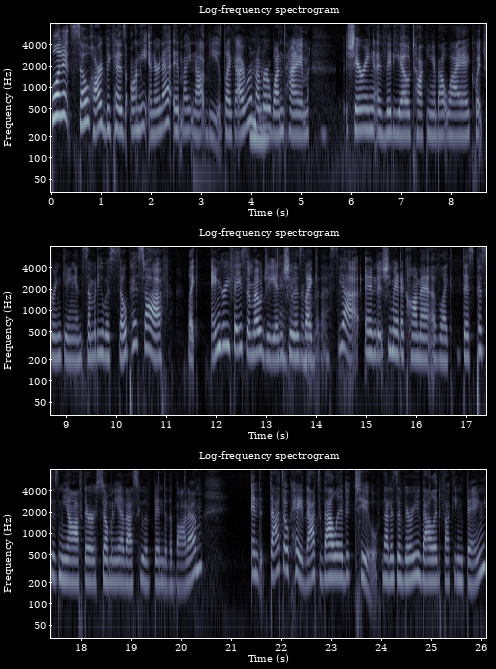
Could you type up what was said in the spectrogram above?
Well, and it's so hard because on the internet, it might not be. Like, I remember Mm-hmm. one time sharing a video talking about why I quit drinking, and somebody was so pissed off, like, angry face emoji. And I she was like, this. Yeah, and she made a comment of like, "This pisses me off. There are so many of us who have been to the bottom." And that's okay. That's valid too. That is a very valid fucking thing,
